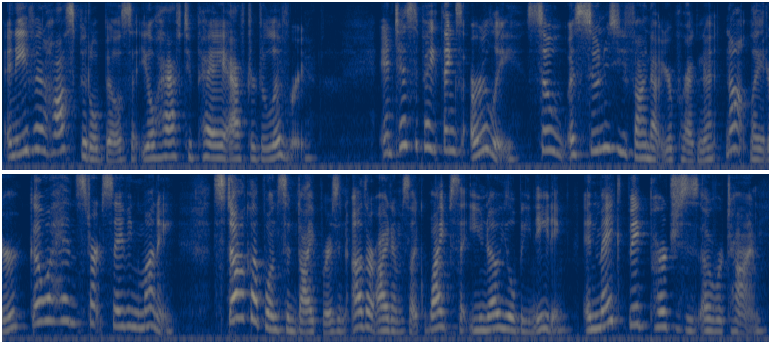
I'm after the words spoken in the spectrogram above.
and even hospital bills that you'll have to pay after delivery. Anticipate things early, so as soon as you find out you're pregnant, not later, go ahead and start saving money. Stock up on some diapers and other items like wipes that you know you'll be needing, and make big purchases over time.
